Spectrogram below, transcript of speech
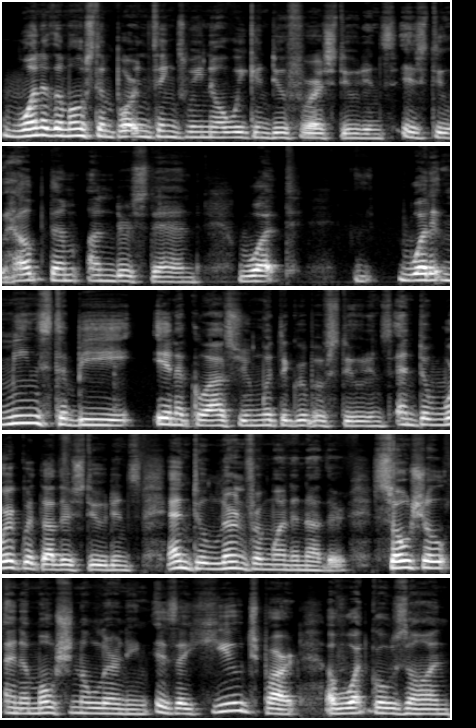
one of the most important things we know we can do for our students is to help them understand what what it means to be in a classroom with a group of students and to work with other students and to learn from one another. Social and emotional learning is a huge part of what goes on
